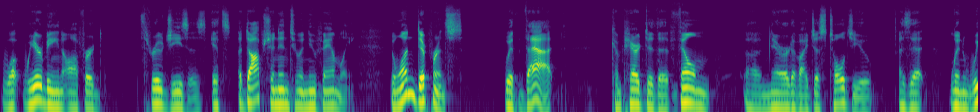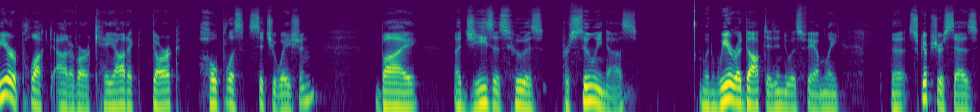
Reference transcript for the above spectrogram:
what we're being offered through Jesus, it's adoption into a new family. The one difference with that compared to the film uh, narrative I just told you is that when we're plucked out of our chaotic, dark, hopeless situation by a Jesus who is pursuing us, when we're adopted into his family, the scripture says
